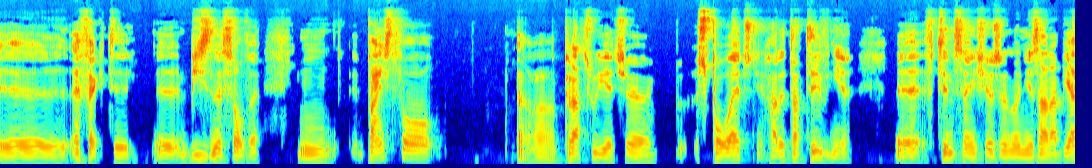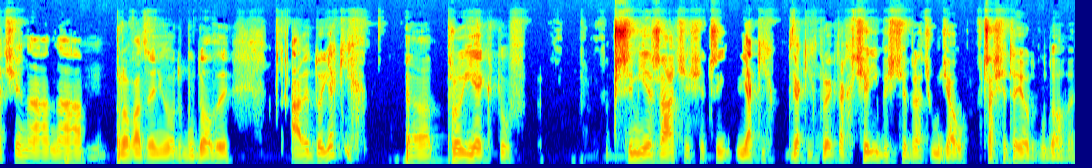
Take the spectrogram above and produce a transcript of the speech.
y, efekty y, biznesowe. Mm, państwo pracujecie społecznie, charytatywnie, e, w tym sensie, że no nie zarabiacie na, na prowadzeniu odbudowy, ale do jakich e, projektów przymierzacie się, czy jakich, w jakich projektach chcielibyście brać udział w czasie tej odbudowy?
